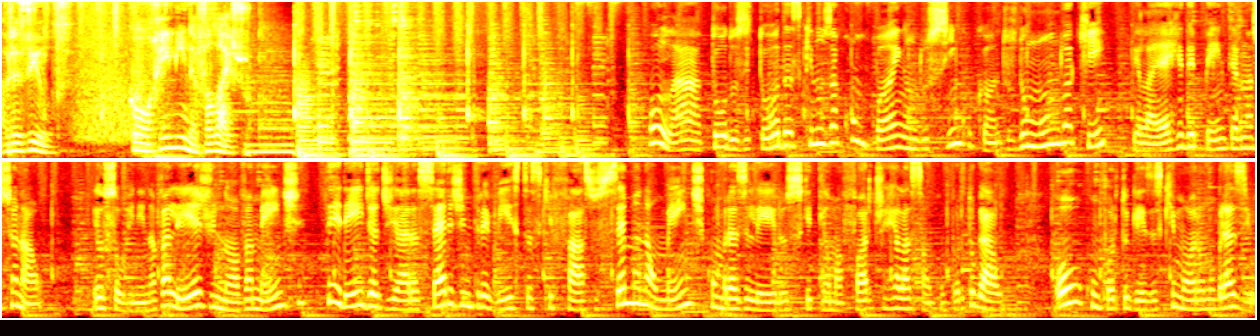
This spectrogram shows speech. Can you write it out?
Brasil, com Renina Valejo. Olá a todos e todas que nos acompanham dos cinco cantos do mundo aqui pela RDP Internacional. Eu sou Renina Valejo e novamente terei de adiar a série de entrevistas que faço semanalmente com brasileiros que têm uma forte relação com Portugal ou com portugueses que moram no Brasil.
